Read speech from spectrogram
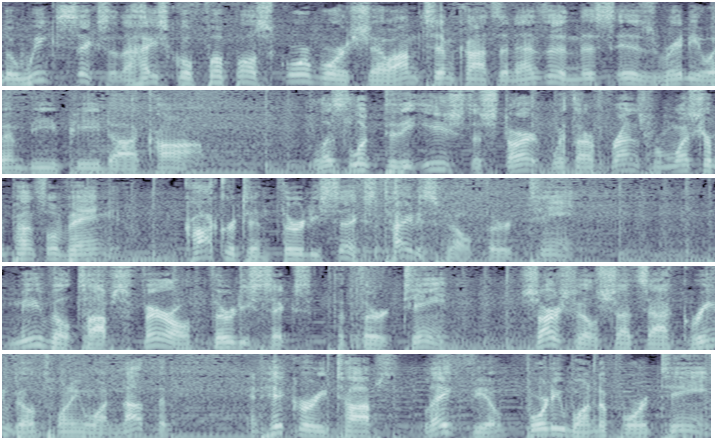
to week six of the high school football scoreboard show. I'm Tim Continenza, and this is RadioMVP.com. Let's look to the east to start with our friends from Western Pennsylvania. Cochranton 36, Titusville 13. Meadville tops Farrell 36 to 13. Sharpsville shuts out Greenville 21 0 and Hickory tops Lakeview 41 to 14.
